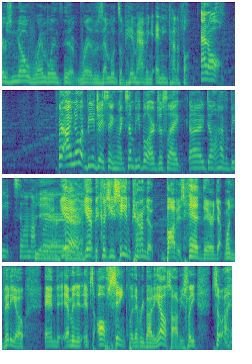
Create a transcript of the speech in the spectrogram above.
There's no remblance, uh, resemblance of him having any kind of fun. at all. But I know what BJ's saying. Like some people are just like, I don't have a beat, so I'm awkward. Yeah, yeah, yeah. because you see him trying to bob his head there that one video, and I mean it- it's off sync with everybody else, obviously. So I,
